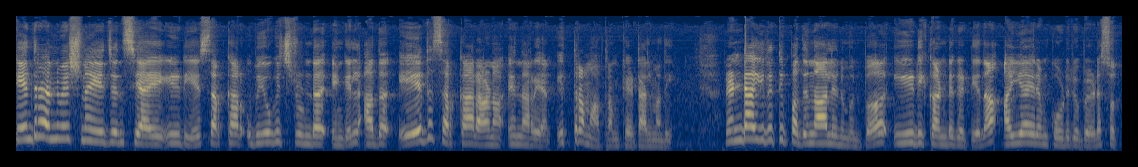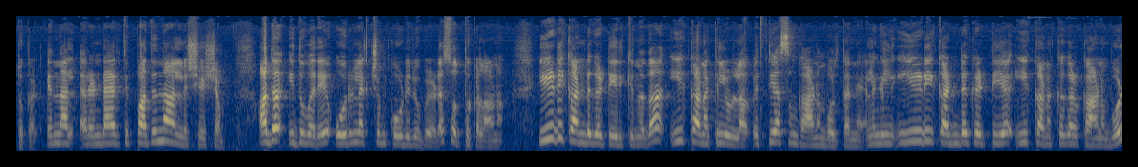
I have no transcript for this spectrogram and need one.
കേന്ദ്ര അന്വേഷണ ഏജൻസിയായ ഇ ഡിയെ സർക്കാർ ഉപയോഗിച്ചിട്ടുണ്ട് എങ്കിൽ അത് ഏത് സർക്കാരാണ് എന്നറിയാൻ ഇത്രമാത്രം കേട്ടാൽ മതി. രണ്ടായിരത്തി പതിനാലിന് മുൻപ് ഇ ഡി കണ്ടുകെട്ടിയത് അയ്യായിരം കോടി രൂപയുടെ സ്വത്തുക്കൾ. എന്നാൽ രണ്ടായിരത്തി പതിനാലിന് ശേഷം അത് ഇതുവരെ ഒരു ലക്ഷം കോടി രൂപയുടെ സ്വത്തുക്കളാണ്. ഇ ഡി കണ്ടുകെട്ടിയിരിക്കുന്നത് ഈ കണക്കിലുള്ള വ്യത്യാസം കാണുമ്പോൾ തന്നെ അല്ലെങ്കിൽ ഇ ഡി കണ്ടുകെട്ടിയ ഈ കണക്കുകൾ കാണുമ്പോൾ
